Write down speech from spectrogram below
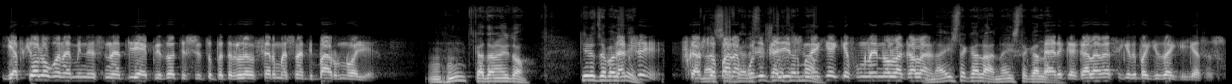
Για ποιο λόγο να μην είναι στην αντλία επιδότηση του πετρελαίου θέρμανσης να την πάρουν όλοι; Μμμ. Κατανοητό. Κύριε Τζαμπαζή, Εντάξει, να ευχαριστώ σε πάρα πολύ, ευχαριστήσουμε καλή θερμά. συνέχεια και εύχομαι να είναι όλα καλά. να είστε καλά, να είστε καλά. Χάρηκα, καλά να είστε κύριε Πακιζάκη, γεια σας.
